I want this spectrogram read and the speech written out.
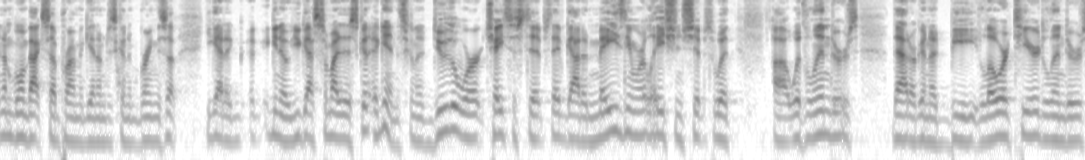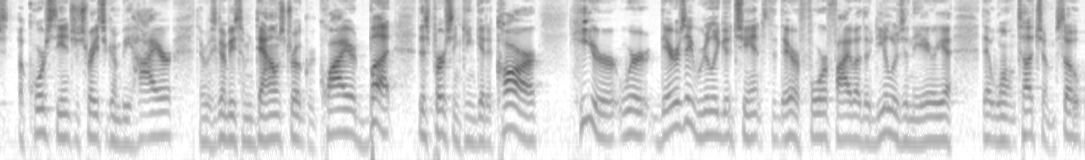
and I'm going back subprime again. I'm just going to bring this up. You got a, you know, you got somebody that's gonna, again, that's going to do the work, chase the stips. They've got amazing relationships with uh, with lenders that are going to be lower tiered lenders. Of course, the interest rates are going to be higher. There was going to be some downstroke required, but this person can get a car here where there's a really good chance that there are four or five other dealers in the area that won't touch them. So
